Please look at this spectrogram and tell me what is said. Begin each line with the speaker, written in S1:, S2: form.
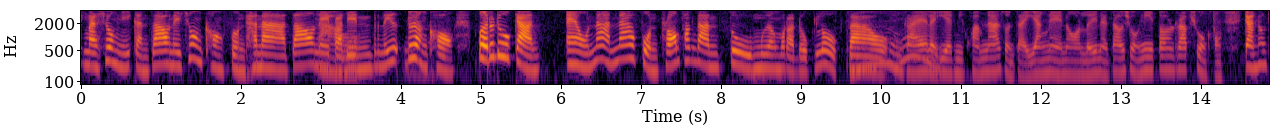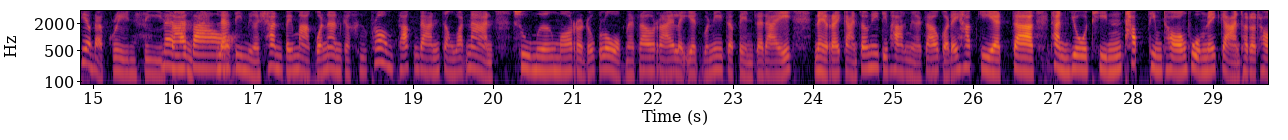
S1: กมาช่วงนี้กันเจ้าในช่วงของสนทนาเจ้าใน
S2: เจ้า
S1: ประเด็นเรื่องของเปิดฤดูกาล แอลหน้าหน้าฝนพร้อมพักดันสู่เมืองมรดกโลกเจ้า
S2: อืมรายละเอียดมีความน่าสนใจอย่างแน่นอนเลยนะเจ้าช่วงนี้ต้อนรับช่วงของการท่องเที่ยวแบบกรีนซี
S1: แน่
S2: ซั่น
S1: ละเจ้า
S2: และตีเหนือชั้นไปมากกว่านั้นก็คือพร้อมพลักดันจังหวัดน่าน สู่เมืองมรดกโลกนะเจ้ารายละเอียดวันนี้จะเป็นจะได้ในรายการเจ้าหนี้ติภาคเหนือเจ้าก็ได้รับเกียรติจากท่านโยทินทัพทิมท้องผู้อำนวยการททท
